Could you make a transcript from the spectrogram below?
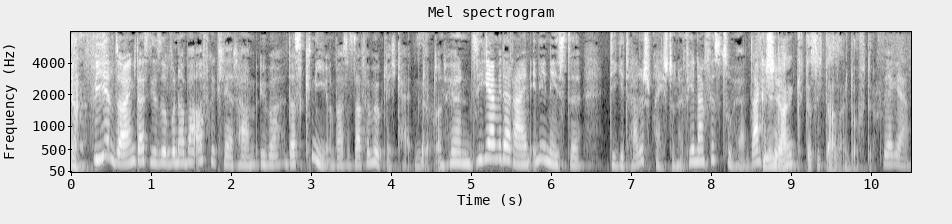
vielen Dank, dass Sie so wunderbar aufgeklärt haben über das Knie und was es da für Möglichkeiten gibt. Und hören Sie gern wieder rein in die nächste digitale Sprechstunde. Vielen Dank fürs Zuhören. Dankeschön. Vielen Dank, dass ich da sein durfte. Sehr gern.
